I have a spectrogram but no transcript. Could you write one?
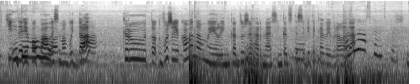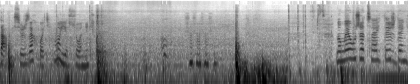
в кіндері попалось, мабуть, так? Да? Круто. Боже, яка вона миленька, дуже гарнесенька. Це ти собі таке вибрала, так? Будь ласка, відкрий. Да, Масюш, заходь. Моє сонечко. ну ми вже цей тиждень.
